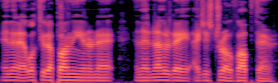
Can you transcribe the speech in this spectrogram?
and then I looked it up on the internet, and then another day I just drove up there.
